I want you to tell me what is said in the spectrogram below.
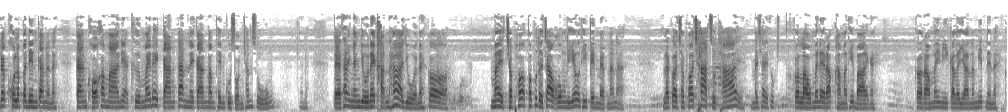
เรียกคนละประเด็นกันนะการขอขมาเนี่ยคือไม่ได้การกั้นในการบำเพ็ญกุศลชั้นสูงนะแต่ถ้ายังอยู่ในขันห้าอยู่นะก็ไม่เฉพาะพระพุทธเจ้าองค์เดียวที่เป็นแบบนั้นอะ แล้วก็เฉพาะชาติสุดท้าย ไม่ใช่ทุกก็เราไม่ได้รับคำอธิบายไง ก็เราไม่มีกัลยาณมิตรเนี่ยนะก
